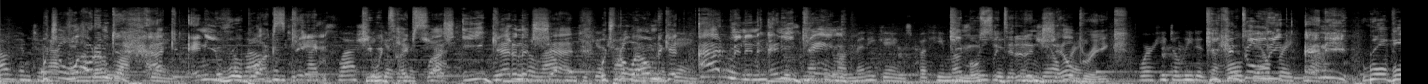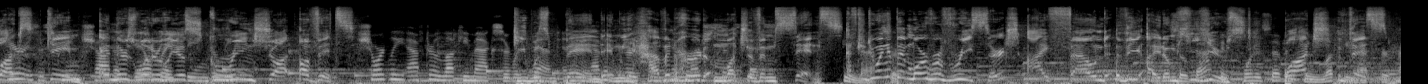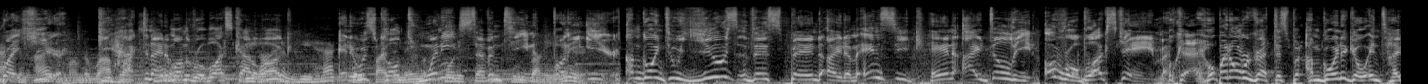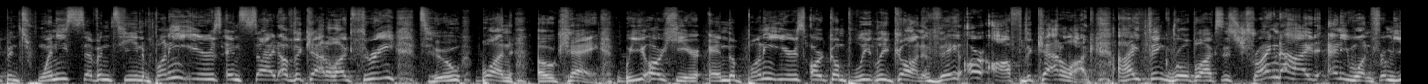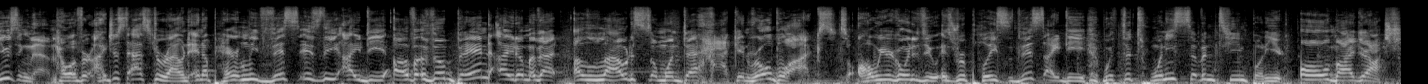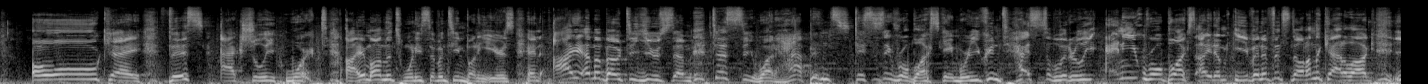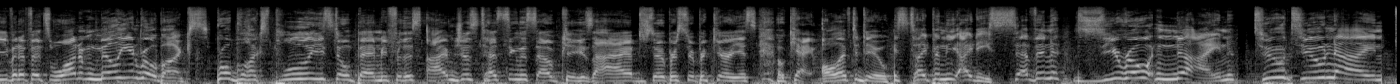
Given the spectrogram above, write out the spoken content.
which allowed him to hack any Roblox game. He would type slash E get in the chat, which would allow him to get admin in any game. On many games, but he mostly, did it in jailbreak. where he deleted the He whole can delete jailbreak any Roblox Roblox is a game, and there's literally a Jailbreak being deleted. screenshot of it. Shortly after Lucky Maxer was He was banned, banned, and we haven't from him heard since much of him since. He After doing a bit more of research, I found the item So he used. Watch Lucky this right here. item on the He hacked an item on the Roblox catalog, and it was goes by the called 2017 2017 Bunny Bunny Ear. I'm going to use this banned item and see can I delete a Roblox game. Okay, I hope I don't regret this, but I'm going to go and type in 2017 Bunny Ears inside of the catalog. Three, two, one. Okay, we are here, and the bunny ears are completely gone. They are off the catalog. I think Roblox is trying to hide anyone from using them. However, I just asked around, and apparently this is the ID of the banned item that allowed someone to hack in Roblox. So all we are going to do is replace this ID with the 2017 bunny. Oh my gosh. Okay, this actually worked. I am on the 2017 bunny ears, and I am about to use them to see what happens. This is a Roblox game where you can test literally any Roblox item, even if it's not on the catalog, even if it's 1 million Robux. Roblox, please don't ban me for this. I'm just testing this out because I am super, super curious. Okay, all I have to do is type in the ID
